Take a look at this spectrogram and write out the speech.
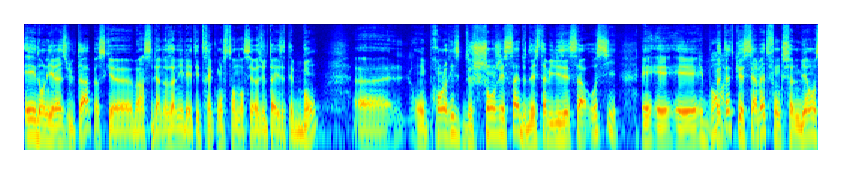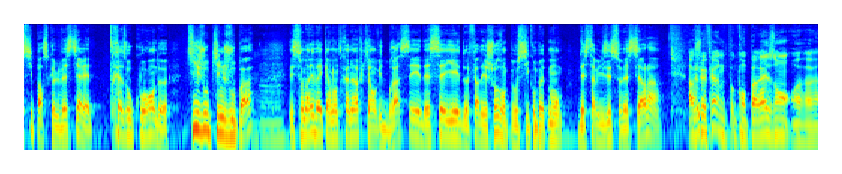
et dans les résultats, parce que ben, ces dernières années, il a été très constant dans ses résultats, ils étaient bons. Euh, on prend le risque de changer ça et de déstabiliser ça aussi. Et, et- et Et bon, peut-être que Servette fonctionne bien aussi parce que le vestiaire est très au courant de qui joue, qui ne joue pas. Et si on arrive avec un entraîneur qui a envie de brasser, d'essayer, de faire des choses, on peut aussi complètement déstabiliser ce vestiaire-là. Alors, je vais faire une comparaison euh,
